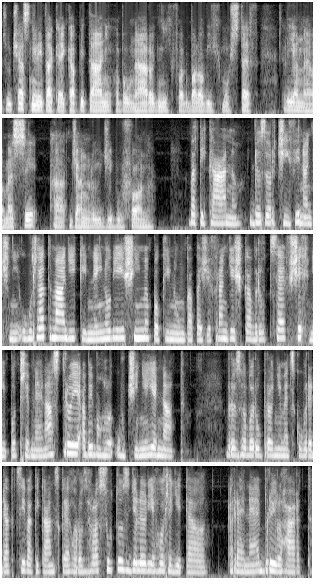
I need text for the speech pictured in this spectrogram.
zúčastnili také kapitáni obou národních fotbalových mužstev Lionel Messi a Gianluigi Buffon. Vatikán. Dozorčí finanční úřad má díky nejnovějším pokynům papeže Františka v ruce všechny potřebné nástroje, aby mohl účinně jednat. V rozhovoru pro německou redakci vatikánského rozhlasu to sdělil jeho ředitel René Brülhardt.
